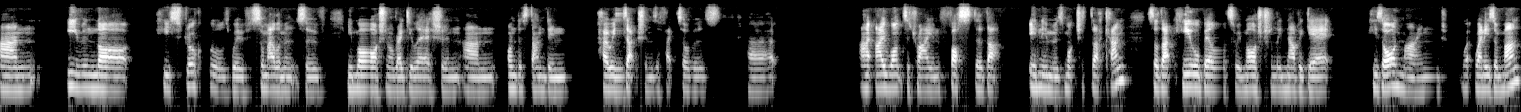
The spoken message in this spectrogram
And even though he struggles with some elements of emotional regulation and understanding how his actions affect others uh, I, I want to try and foster that in him as much as I can so that he'll be able to emotionally navigate his own mind when he's a man,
